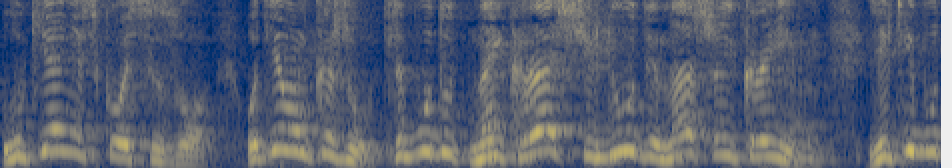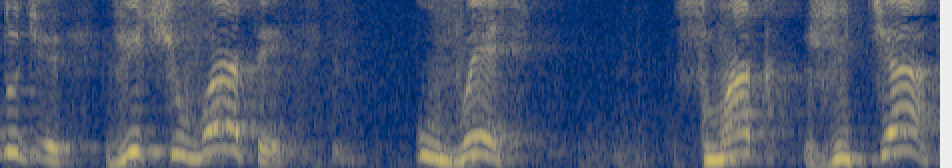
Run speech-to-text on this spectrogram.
Лук'янівського СИЗО. От я вам кажу, це будуть найкращі люди нашої країни, які будуть е, відчувати увесь смак життя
